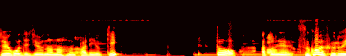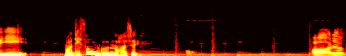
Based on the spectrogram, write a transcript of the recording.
15時17分パリ行き。と、あとね、すごい古い、マディソン軍の橋。あ、あれは、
